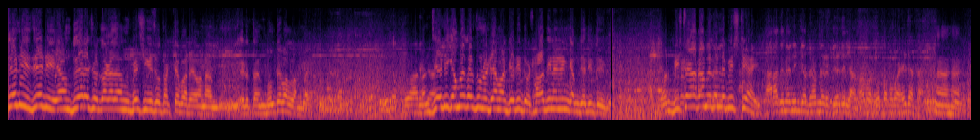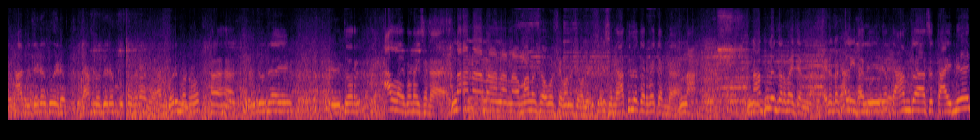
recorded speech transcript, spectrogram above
জেডি জেডি এখন দুই আড়াইশো টাকা এখন বেশি কিছু থাকতে পারে এটা তো আমি বলতে পারলাম না। জেডি কামাই করছেন ওইটা আমার জেডি তো সারাদিনের ইনকাম জেডি তো বিশ টাকা কামাই করলে বৃষ্টি হয়। সারাদিনের ইনকাম আপনার দিয়ে দিলাম আমার কথা বাবা এটা না। হ্যাঁ হ্যাঁ। আমি যেটা করি আপনি যেটা বুঝতে না আমি গরিব মানুষ। হ্যাঁ হ্যাঁ। এই তোর আল্লাহ বানাইছে না। না না না না না মানুষ অবশ্যই মানুষ অনেক কিছু না তুলে তোর পাইতাম না। না। না তুলে তোর পাইতেন না। এটা তো খালি খালি এটা দাম যা আছে তাই নেন।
